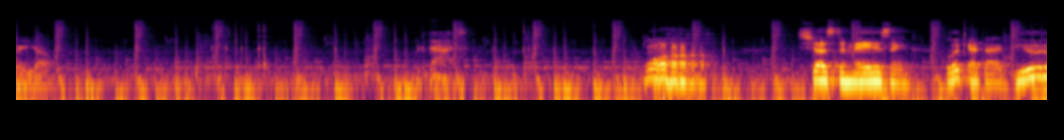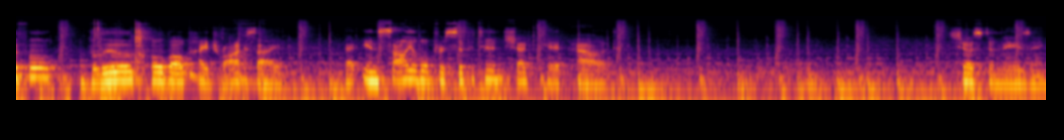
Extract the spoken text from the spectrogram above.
we go. Look at that. Whoa, just amazing. Look at that beautiful blue cobalt hydroxide. That insoluble precipitant, check it out. Just amazing.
